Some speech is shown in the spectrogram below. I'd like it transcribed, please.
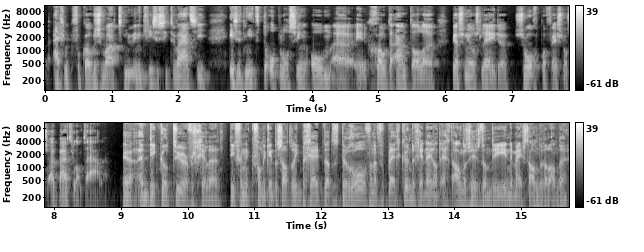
eigenlijk voor code zwart, nu in een crisissituatie, is het niet de oplossing om in grote aantallen personeelsleden, zorgprofessionals uit het buitenland te halen. Ja, en die cultuurverschillen, die vind ik, vond ik interessant. Want ik begreep dat de rol van een verpleegkundige in Nederland echt anders is dan die in de meeste andere landen.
